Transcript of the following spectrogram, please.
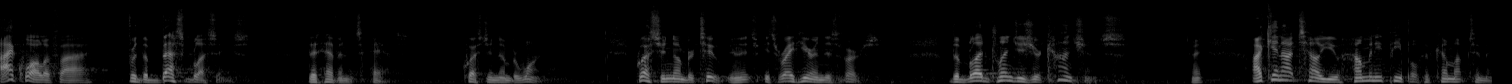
I qualify for the best blessings that heaven has? Question number one. Question number two, and it's, it's right here in this verse. The blood cleanses your conscience. Right? I cannot tell you how many people have come up to me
